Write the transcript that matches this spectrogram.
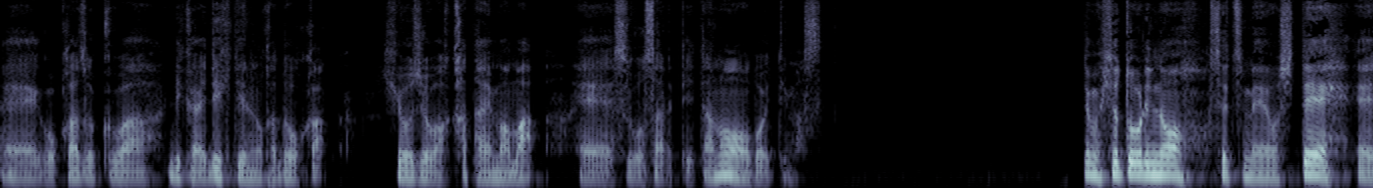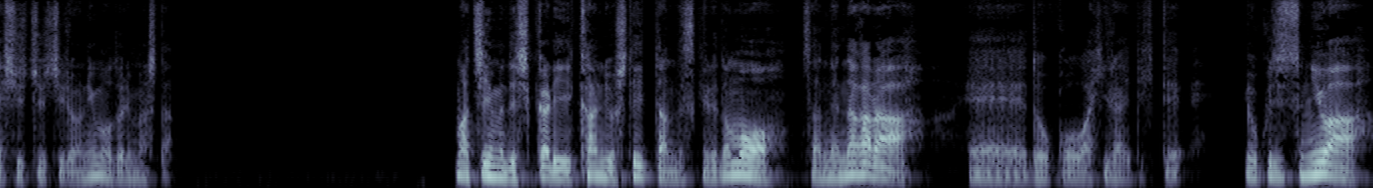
えー、ご家族は理解できているのかどうか、表情は硬いまま、えー、過ごされていたのを覚えています。でも一通りの説明をして、えー、集中治療に戻りました。まあ、チームでしっかり管理をしていったんですけれども、残念ながら、えー、動向は開いてきて、翌日には、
